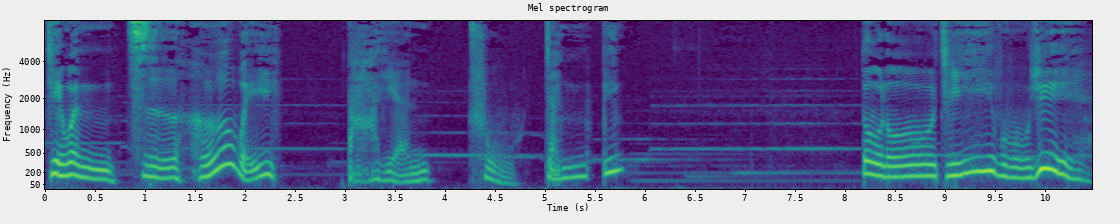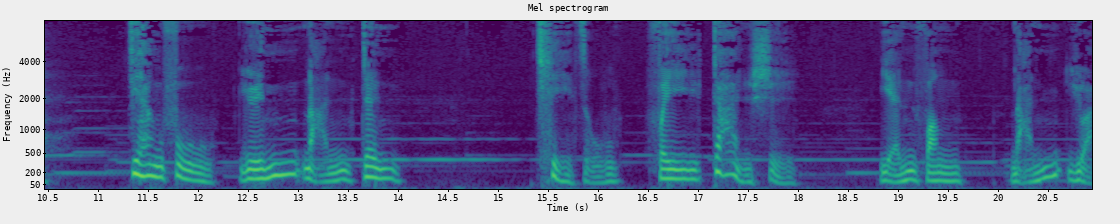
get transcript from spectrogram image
借问此何为？答言处真兵。杜庐及五岳，将赴云南征。妾足非战士，严方难远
